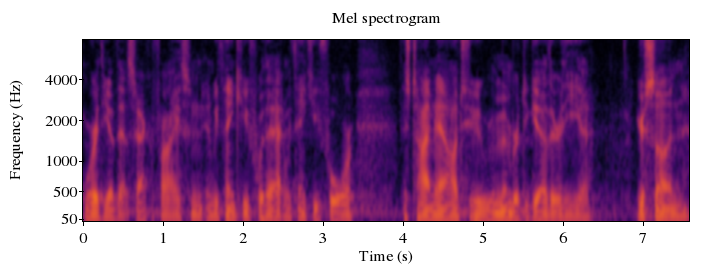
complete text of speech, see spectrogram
worthy of that sacrifice. And, and we thank you for that. And we thank you for this time now to remember together the, uh, your Son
